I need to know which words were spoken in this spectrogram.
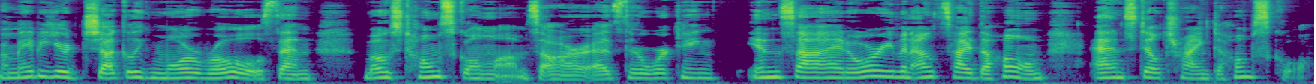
Or maybe you're juggling more roles than most homeschool moms are as they're working inside or even outside the home and still trying to homeschool.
